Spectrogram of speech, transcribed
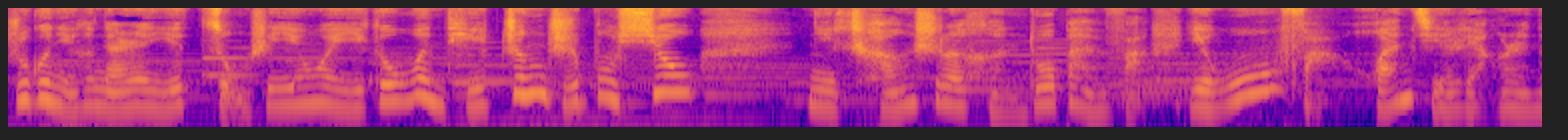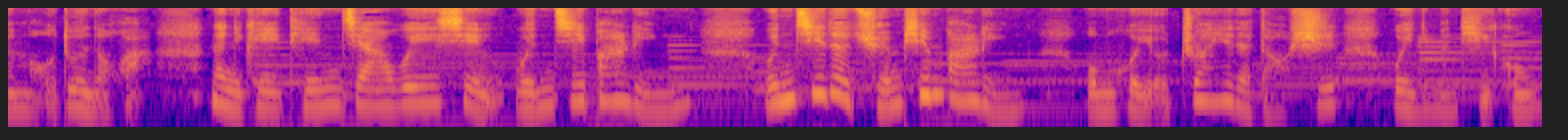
如果你和男人也总是因为一个问题争执不休，你尝试了很多办法也无法缓解两个人的矛盾的话，那你可以添加微信文姬八零，文姬的全拼八零，我们会有专业的导师为你们提供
